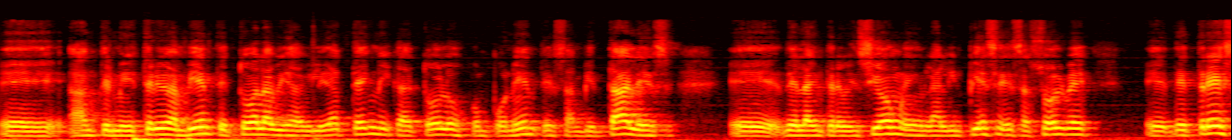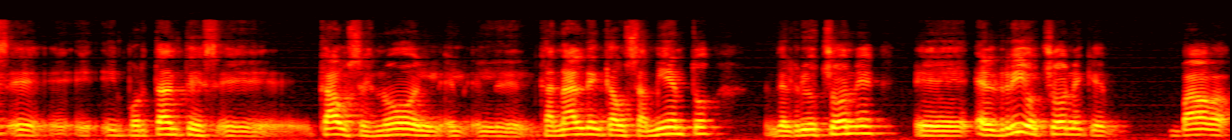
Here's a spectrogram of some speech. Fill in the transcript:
eh, ante el Ministerio de Ambiente, toda la viabilidad técnica de todos los componentes ambientales eh, de la intervención en la limpieza y desasolve eh, de tres importantes cauces, ¿no? El, el, canal de encauzamiento del río Chone, el río Chone que va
